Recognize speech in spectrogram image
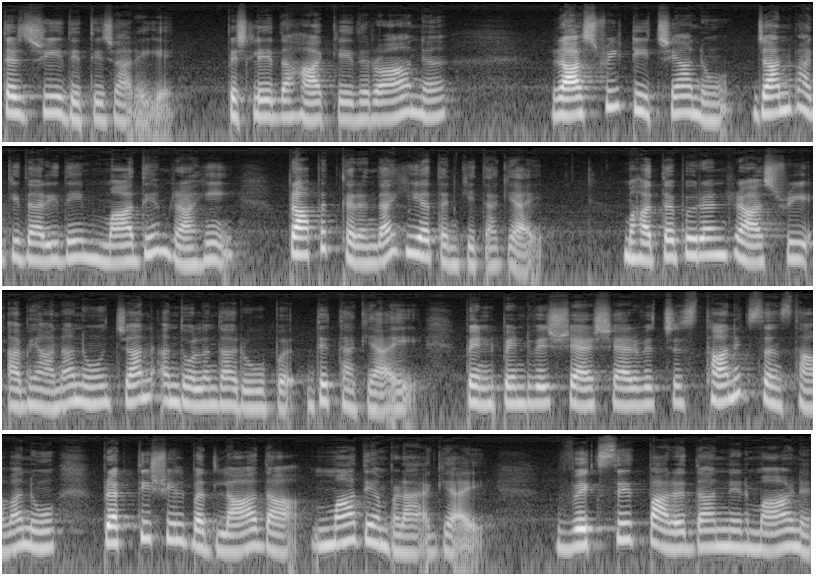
ਤਰਜੀਹ ਦਿੱਤੀ ਜਾ ਰਹੀ ਹੈ ਪਿਛਲੇ ਦਹਾਕੇ ਦੌਰਾਨ ਰਾਸ਼ਟਰੀ ਟੀਚਿਆਂ ਨੂੰ ਜਨ ਭਾਗੀਦਾਰੀ ਦੇ ਮਾਧਿਅਮ ਰਾਹੀਂ ਪ੍ਰਾਪਤ ਕਰਨ ਦਾ ਯਤਨ ਕੀਤਾ ਗਿਆ ਹੈ। ਮਹੱਤਵਪੂਰਨ ਰਾਸ਼ਟਰੀ ਅਭਿਆਨਾਂ ਨੂੰ ਜਨ ਅੰਦੋਲਨ ਦਾ ਰੂਪ ਦਿੱਤਾ ਗਿਆ ਹੈ। ਪਿੰਡ-ਪਿੰਡ ਵਿੱਚ, ਸ਼ਹਿਰ-ਸ਼ਹਿਰ ਵਿੱਚ ਸਥਾਨਕ ਸੰਸਥਾਵਾਂ ਨੂੰ ਪ੍ਰਗਤੀਸ਼ੀਲ ਬਦਲਾਅ ਦਾ ਮਾਧਿਅਮ ਬਣਾਇਆ ਗਿਆ ਹੈ। ਵਿਕਸਿਤ ਭਾਰਤ ਦਾ ਨਿਰਮਾਣ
